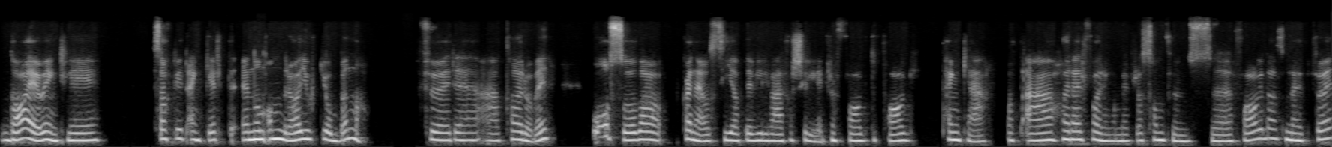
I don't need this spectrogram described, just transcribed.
da er jo egentlig sagt litt enkelt noen andre har gjort jobben da, før jeg tar over. Og også da kan jeg jo si at det vil være forskjellig fra fag til fag, tenker jeg. At jeg har erfaringer med fra samfunnsfag, da, som det het før.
